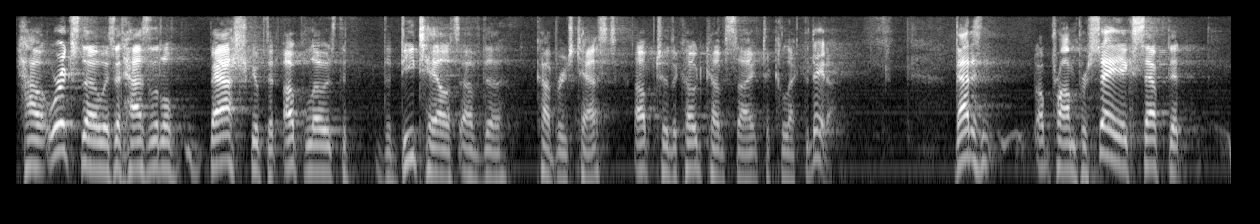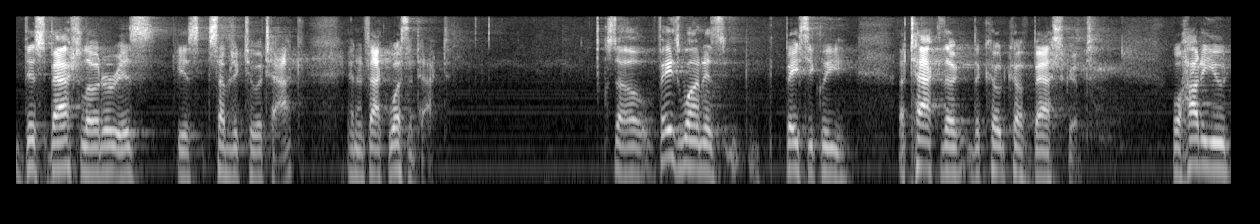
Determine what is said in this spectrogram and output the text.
How it works, though, is it has a little bash script that uploads the, the details of the coverage test up to the CodeCov site to collect the data. That isn't a problem per se, except that this bash loader is, is subject to attack, and in fact was attacked. So phase one is basically attack the, the CodeCov bash script. Well, how do you,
